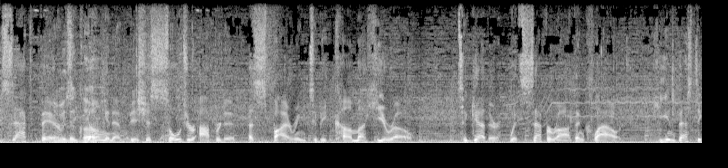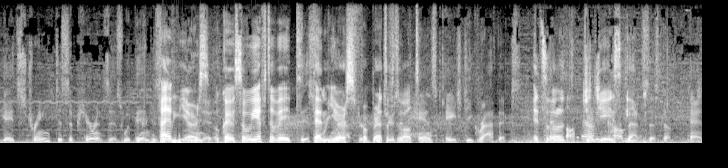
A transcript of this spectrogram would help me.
Zack Fair Let is a look up. young and ambitious soldier operative aspiring to become a hero. Together with Sephiroth and Cloud, he investigates strange disappearances within his Five years. unit. Okay, so we have to wait This 10 years for Breath of the Wild 2. enhanced HD graphics, It's an another updated GTA combat system, and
